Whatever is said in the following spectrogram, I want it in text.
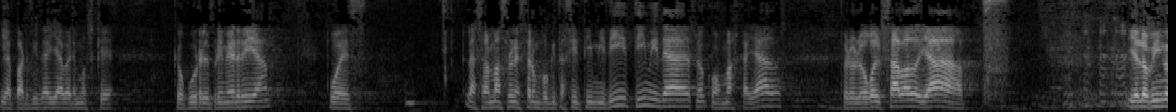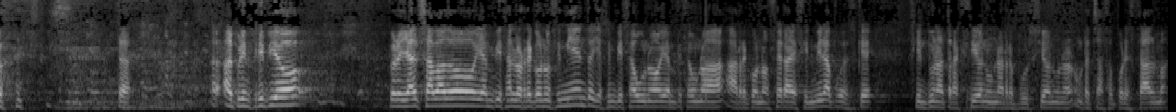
y a partir de ahí ya veremos qué, ocurre. El primer día, pues las almas suelen estar un poquito así tímidas, ¿no? como más callados, pero luego el sábado ya... y el domingo... al principio pero ya el sábado ya empiezan los reconocimientos, ya se empieza uno, ya empieza uno a, reconocer, a decir, mira, pues es que siento una atracción, una repulsión, un rechazo por esta alma.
